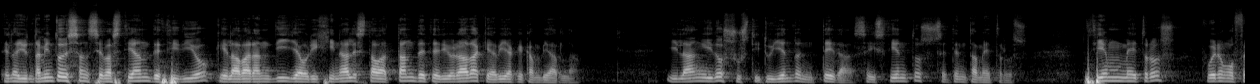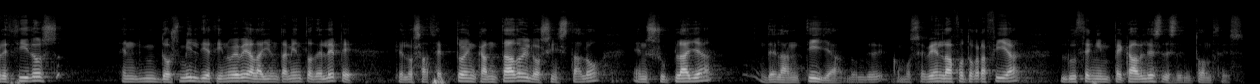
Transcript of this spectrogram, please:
el Ayuntamiento de San Sebastián decidió que la barandilla original estaba tan deteriorada que había que cambiarla. Y la han ido sustituyendo entera, 670 metros. 100 metros fueron ofrecidos en 2019 al Ayuntamiento de Lepe, que los aceptó encantado y los instaló en su playa de la Antilla, donde, como se ve en la fotografía, lucen impecables desde entonces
